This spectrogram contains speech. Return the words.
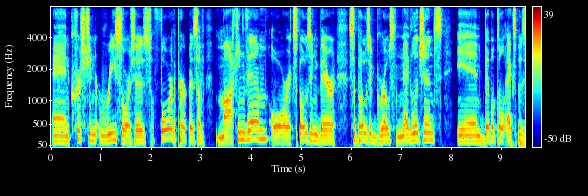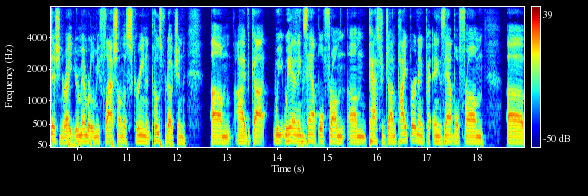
and Christian resources for the purpose of mocking them or exposing their supposed gross negligence in biblical exposition, right? You remember, let me flash on the screen in post production. Um, I've got, we, we had an example from um, Pastor John Piper, and an example from uh,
